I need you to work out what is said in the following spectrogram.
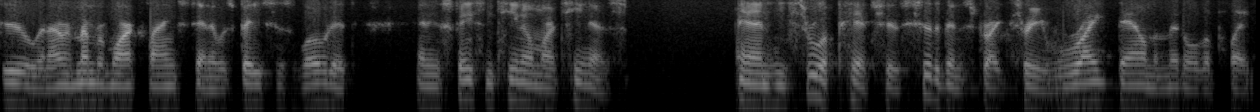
Two. And I remember Mark Langston. It was bases loaded, and he was facing Tino Martinez, and he threw a pitch. It should have been strike three, right down the middle of the plate.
